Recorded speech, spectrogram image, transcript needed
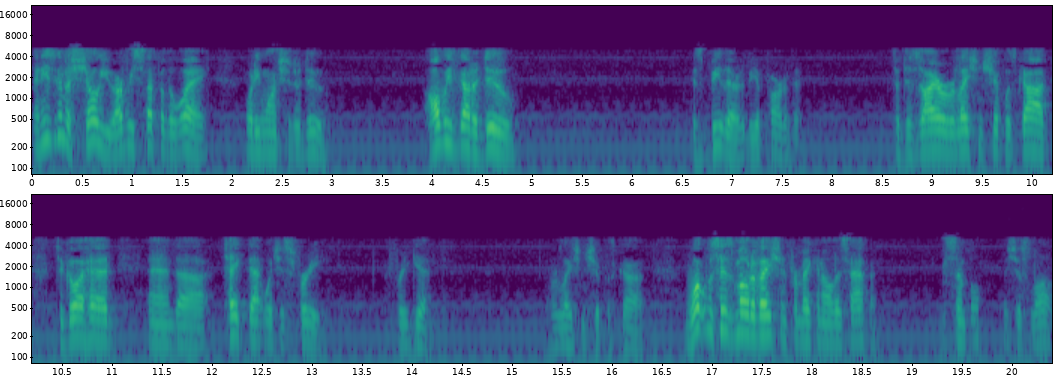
And He's going to show you every step of the way what He wants you to do. All we've got to do is be there to be a part of it, to desire a relationship with God, to go ahead and uh, take that which is free, a free gift, a relationship with God. What was His motivation for making all this happen? It's simple. It's just love.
